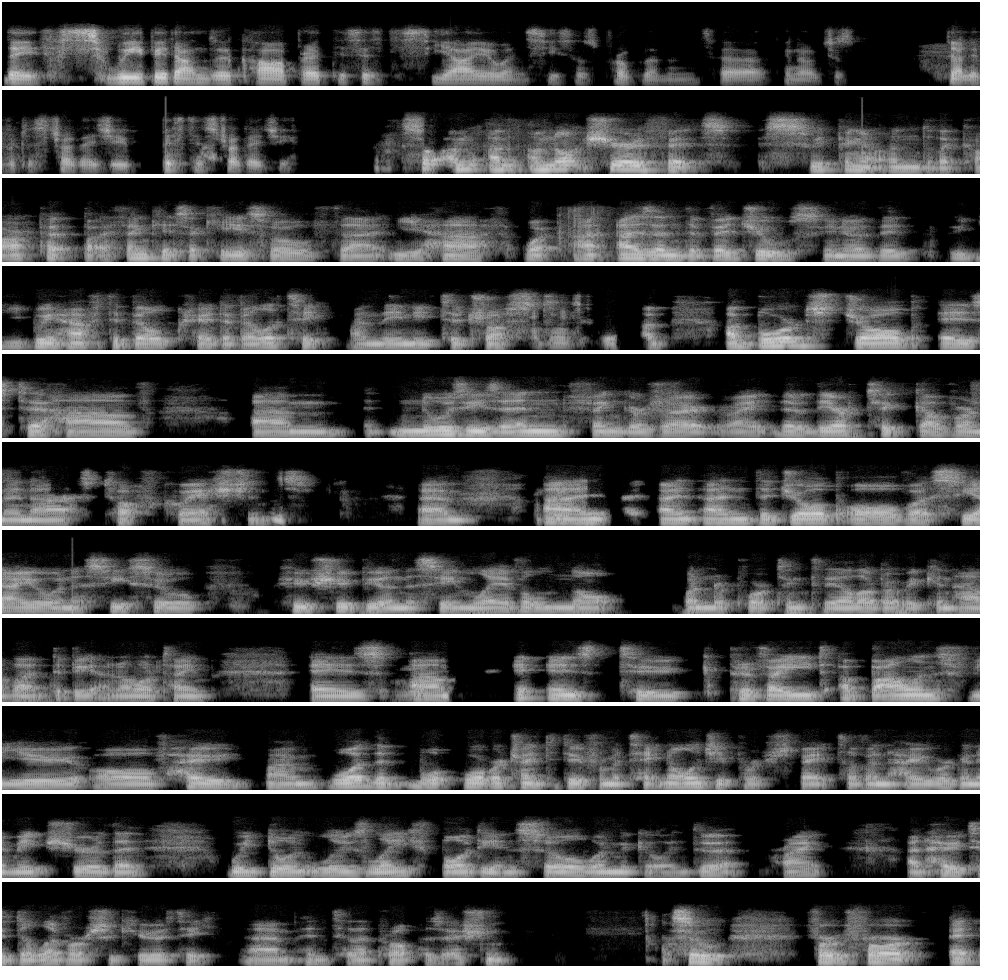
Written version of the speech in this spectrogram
they sweep it under the carpet this is the cio and ciso's problem and uh, you know just deliver the strategy business strategy so I'm, I'm I'm not sure if it's sweeping it under the carpet, but I think it's a case of that you have as individuals, you know, the we have to build credibility and they need to trust. Mm-hmm. A, a, board's job is to have um, noses in, fingers out, right? They're there to govern and ask tough questions. Um, mm-hmm. and, and and the job of a CIO and a CISO who should be on the same level, not one reporting to the other, but we can have that debate another time, is mm-hmm. um, is to provide a balanced view of how um, what the what, what, we're trying to do from a technology perspective and how we're going to make sure that we don't lose life, body, and soul when we go and do it, right? And how to deliver security um, into the proposition. So, for for uh,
